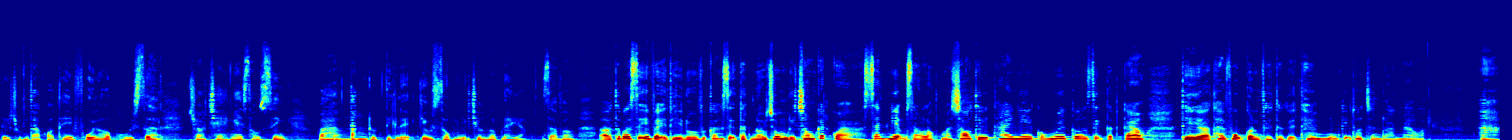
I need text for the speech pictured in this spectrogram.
để chúng ta có thể phối hợp hồi sức dạ. cho trẻ ngay sau sinh và vâng. tăng được tỷ lệ cứu sống những trường hợp đấy ạ. Dạ vâng. À, thưa bác sĩ vậy thì đối với các dị tật nói chung thì trong kết quả xét nghiệm sàng lọc mà cho thấy thai nhi có nguy cơ dị tật cao thì à, thai phụ cần phải thực hiện thêm những kỹ thuật chẩn đoán nào ạ? À,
